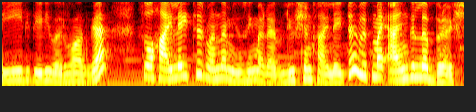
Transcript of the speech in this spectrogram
தேடி தேடி வருவாங்க. ஸோ ஹைலைட்டர் வந்து I'm using my revolution highlighter with my angular brush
